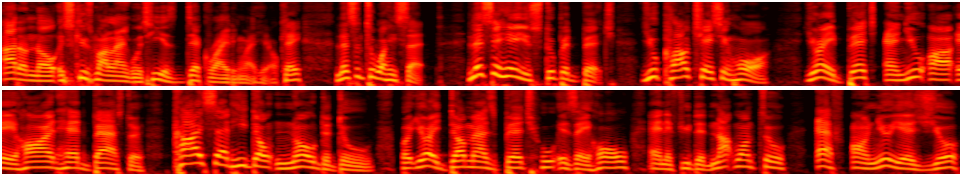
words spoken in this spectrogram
I don't know, excuse my language. He is dick writing right here, okay? Listen to what he said. Listen here, you stupid bitch. You clout chasing whore. You're a bitch and you are a hard head bastard. Kai said he don't know the dude, but you're a dumbass bitch who is a hoe. And if you did not want to F on New Year's, you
